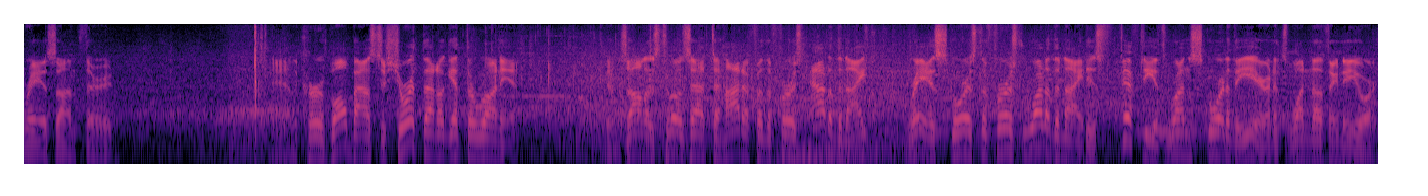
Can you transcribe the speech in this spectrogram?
Reyes on third. And the curveball bounced to short. That'll get the run in. Gonzalez throws out Tejada for the first out of the night. Reyes scores the first run of the night, his 50th run scored of the year, and it's 1 0 New York.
